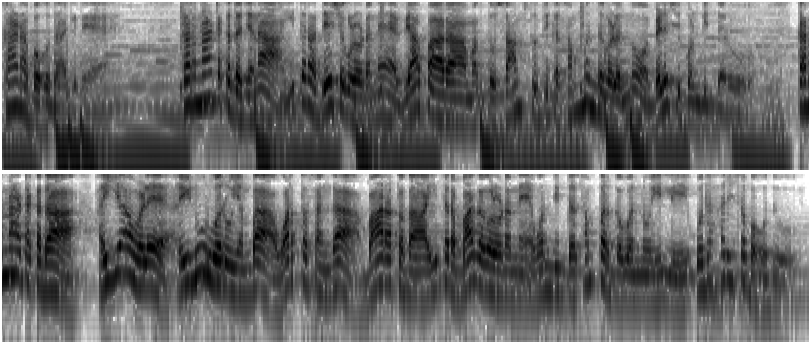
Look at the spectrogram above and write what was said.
ಕಾಣಬಹುದಾಗಿದೆ. ಕರ್ನಾಟಕದ ಜನ ಇತರ ದೇಶಗಳೊಡನೆ ವ್ಯಾಪಾರ ಮತ್ತು ಸಾಂಸ್ಕೃತಿಕ ಸಂಬಂಧಗಳನ್ನು ಬೆಳೆಸಿಕೊಂಡಿದ್ದರು. ಕರ್ನಾಟಕದ ಅಯ್ಯಾವಳೆ ಐನೂರ್ವರು ಎಂಬ ವರ್ತಸಂಘ ಭಾರತದ ಇತರ ಭಾಗಗಳೊಡನೆ ಹೊಂದಿದ್ದ ಸಂಪರ್ಕವನ್ನು ಇಲ್ಲಿ ಉದಾಹರಿಸಬಹುದು.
